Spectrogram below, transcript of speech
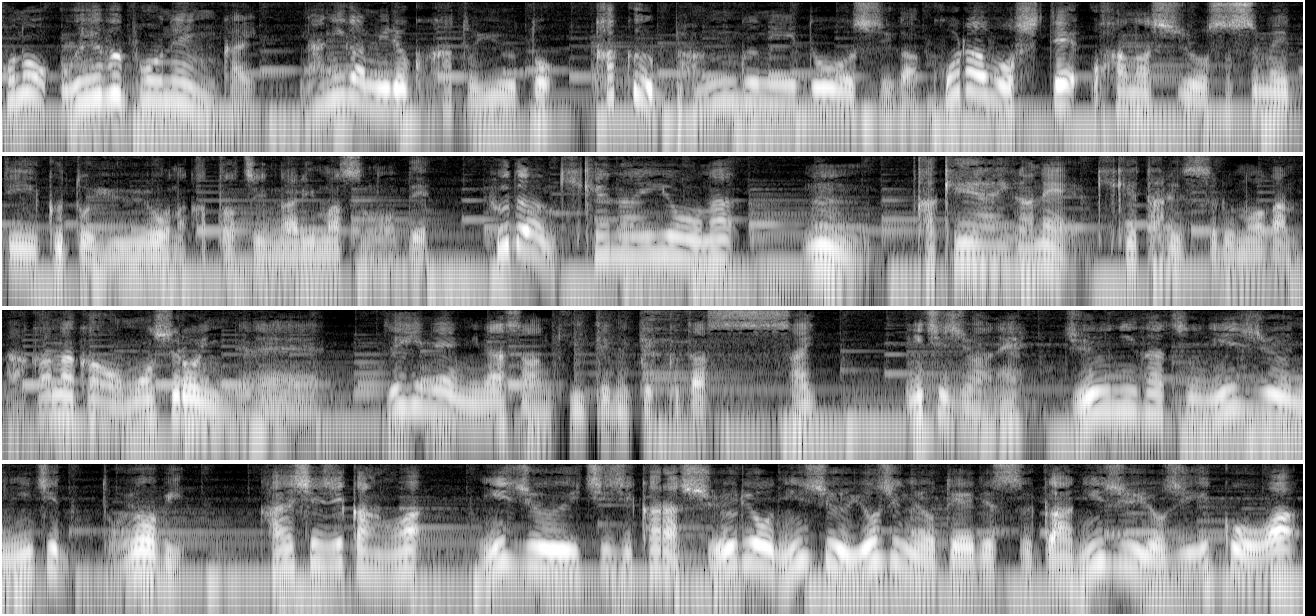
このウェブ忘年会、何が魅力かというと、各番組同士がコラボしてお話を進めていくというような形になりますので、普段聞けないような、うん、掛け合いがね、聞けたりするのがなかなか面白いんでね、ぜひね、皆さん聞いてみてください。日時はね、12月22日土曜日、開始時間は21時から終了24時の予定ですが、24時以降は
